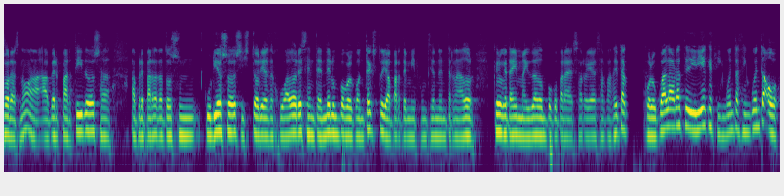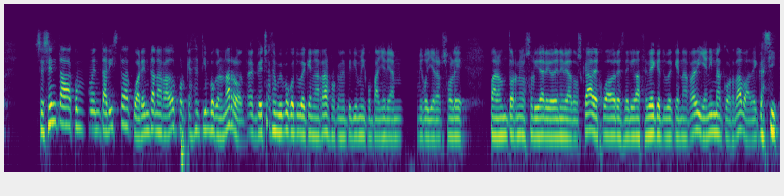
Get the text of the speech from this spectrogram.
horas, ¿no? A, ver partidos, a, a preparar datos curiosos, historias de jugadores, entender un poco el contexto, y aparte mi función de entrenador creo que también me ha ayudado un poco para desarrollar esa faceta, con lo cual ahora te diría que 50-50 o 60 comentarista, 40 narrador, porque hace tiempo que no narro. De hecho, hace muy poco tuve que narrar porque me pidió mi compañero y amigo Gerard Sole para un torneo solidario de NBA 2K de jugadores de Liga CB que tuve que narrar y ya ni me acordaba de casi.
